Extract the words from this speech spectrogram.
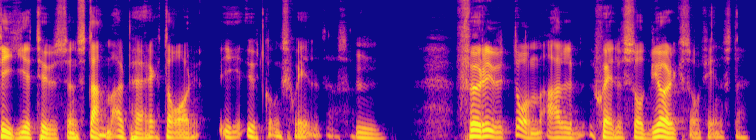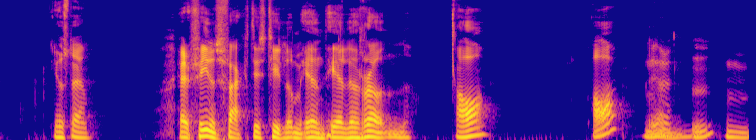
8-10 000 stammar per hektar i utgångsskedet. Alltså. Mm. Förutom all självsådd björk som finns där. Just det. Här finns faktiskt till och med en del rönn. Ja. Ja, det gör det. Mm. Mm.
